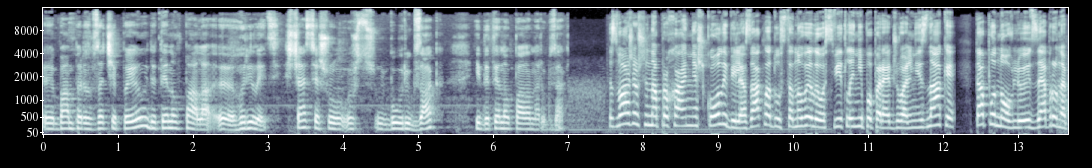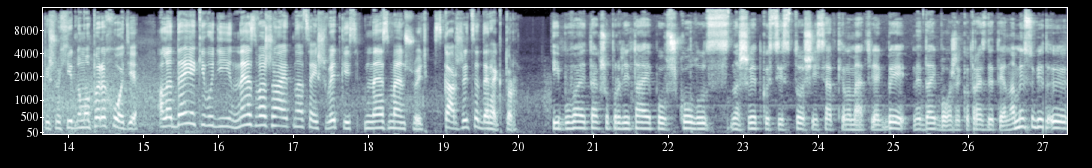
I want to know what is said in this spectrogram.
е, бампером зачепив, дитина впала е, горілиць. Щастя, що був рюкзак, і дитина впала на рюкзак. Зваживши на прохання школи, біля закладу встановили освітлені попереджувальні знаки та поновлюють зебру на пішохідному переході. Але деякі водії не зважають на це і швидкість не зменшують, скаржиться директор. І буває так, що пролітає повз школу на швидкості 160 кілометрів, якби, не дай Боже, котрась дитина. Ми собі е,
